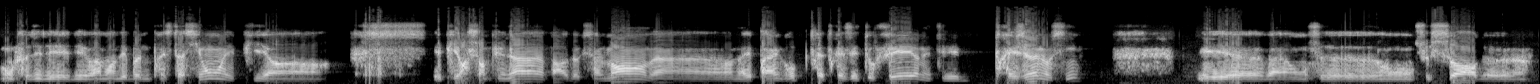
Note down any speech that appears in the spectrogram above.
On faisait des, vraiment des bonnes prestations et puis en et puis en championnat, paradoxalement, ben on n'avait pas un groupe très très étoffé, on était très jeunes aussi. Et euh, se on se sort de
